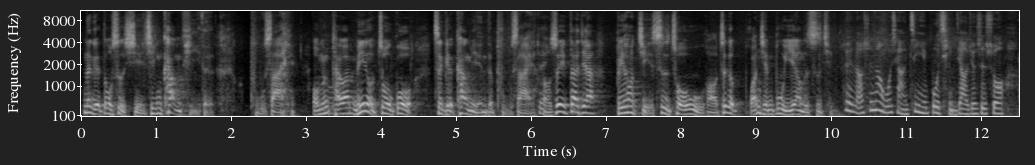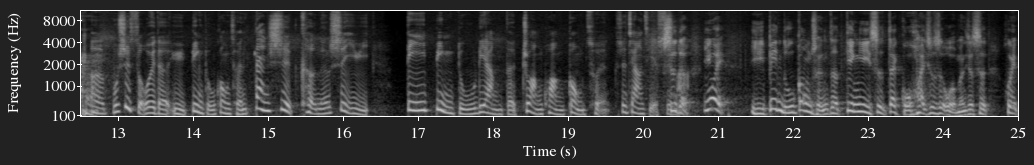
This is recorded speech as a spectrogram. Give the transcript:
那个都是血清抗体的普筛，我们台湾没有做过这个抗炎的普筛哦。所以大家不要解释错误哈，这个完全不一样的事情。对，老师，那我想进一步请教，就是说，呃，不是所谓的与病毒共存，但是可能是与低病毒量的状况共存是这样解释是的，因为以病毒共存的定义是在国外，就是我们就是会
